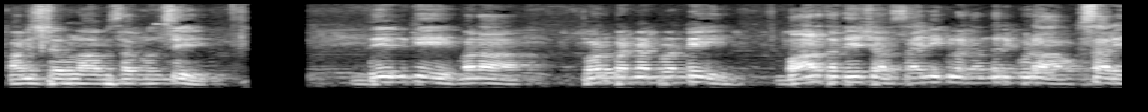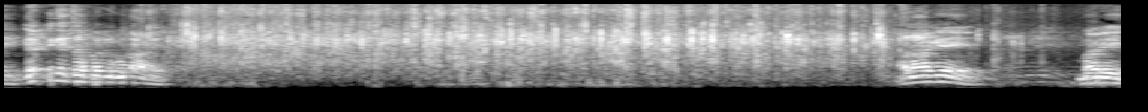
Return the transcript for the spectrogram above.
కానిస్టేబుల్ ఆఫీసర్ నుంచి దీనికి మన తోడ్పడినటువంటి భారతదేశ సైనికులకందరికీ కూడా ఒకసారి గట్టిగా చెప్పట్లు కూడా అలాగే మరి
